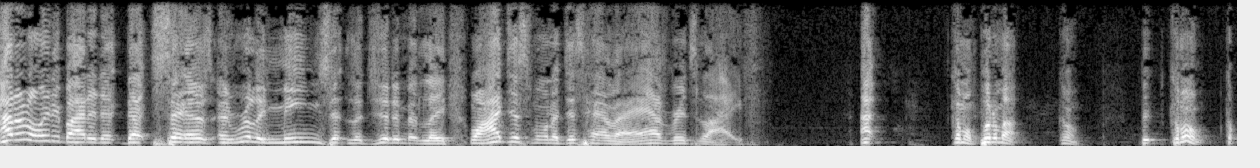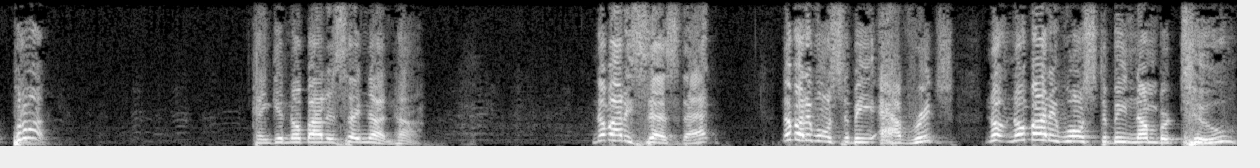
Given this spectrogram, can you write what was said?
I don't know anybody that, that says and really means it legitimately. Well, I just want to just have an average life. I, come on, put them up. Come on. Come on. Put them up. Can't get nobody to say nothing, huh? Nobody says that. Nobody wants to be average. No, nobody wants to be number two.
